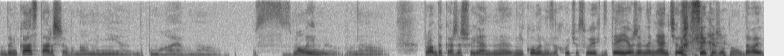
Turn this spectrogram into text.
Донька старша, вона мені допомагає, вона з малими, вона правда каже, що я не, ніколи не захочу своїх дітей. Я вже нанянчилася. Я кажу, ну давай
